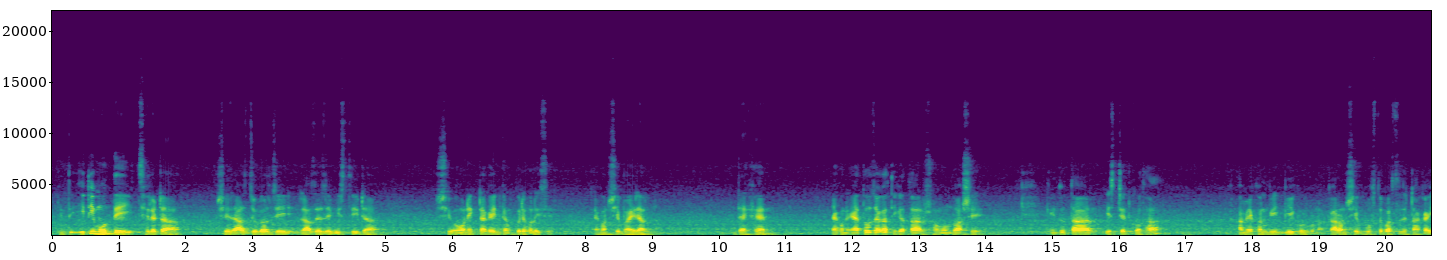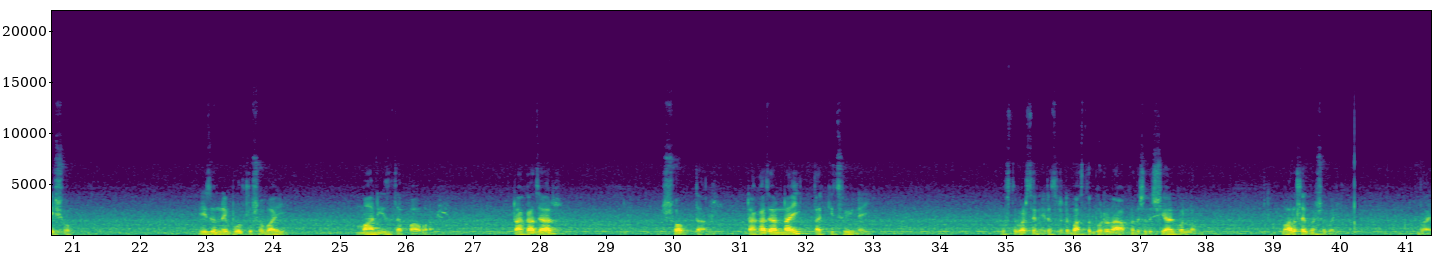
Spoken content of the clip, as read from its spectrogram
কিন্তু ইতিমধ্যেই ছেলেটা, সে রাজযুগাল যে, রাজের যে মিস্ত্রিটা, সে অনেক টাকা ইনকাম করে ফেলাইছে। এখন সে ভাইরাল দেখেন, এখন এত জায়গা থেকে তার সম্বন্ধ আসে, কিন্তু তার স্টেট কথা আমি এখন বিয়ে করব না, কারণ সে বুঝতে পারছে যে টাকাই সব। এই জন্যে বলতো সবাই মান ইজ দ্য পাওয়ার টাকা যার সব তার। টাকা যার নাই, তার কিছুই নেই। বুঝতে পারছেন? এটা আসলে একটা বাস্তব ঘটনা, আপনাদের সাথে শেয়ার করলাম। ভালো থাকবেন সবাই। বাই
